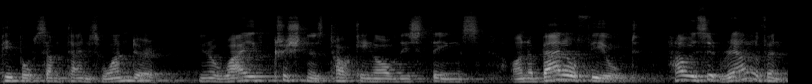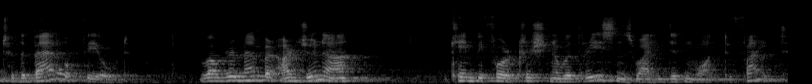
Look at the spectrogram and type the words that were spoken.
People sometimes wonder, you know, why Krishna is talking all these things on a battlefield? How is it relevant to the battlefield? Well, remember, Arjuna came before Krishna with reasons why he didn't want to fight.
